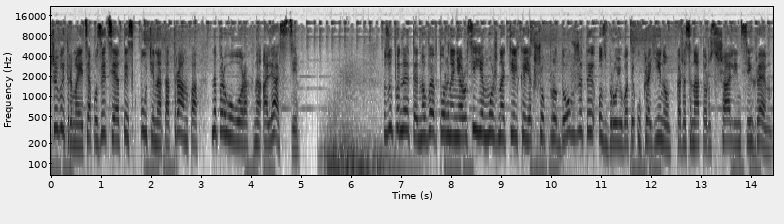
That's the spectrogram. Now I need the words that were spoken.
Чи витримає ця позиція тиск Путіна та Трампа на переговорах на Алясці? Зупинити нове вторгнення Росії можна тільки якщо продовжити озброювати Україну, каже сенатор США Лінсі Грем.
